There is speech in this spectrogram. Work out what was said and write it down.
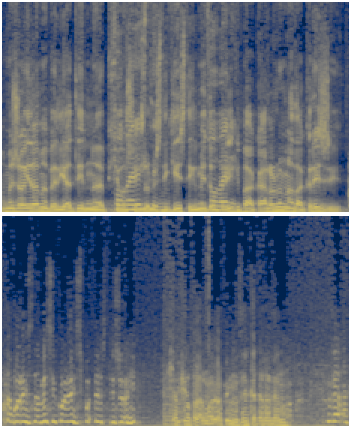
Νομίζω είδαμε, παιδιά, την ε, πιο Φοβερή συγκλονιστική στιγμή, στιγμή. τον Φοβερή. πρίγκιπα Κάρολο να δακρύζει. Θα μπορέσει να με συγχωρέσεις ποτέ στη ζωή. Για ποιο πράγμα, αγάπη μου, δεν καταλαβαίνω. Να,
